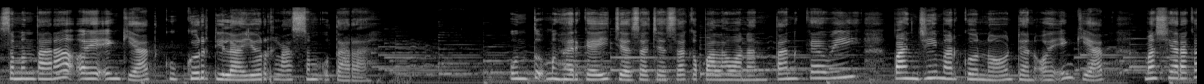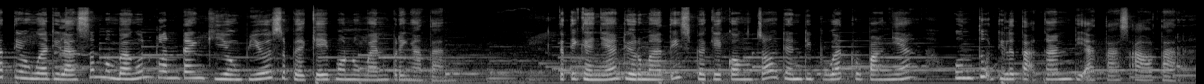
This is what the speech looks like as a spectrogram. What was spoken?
sementara Oe Ingkiat gugur di Layur Lasem Utara untuk menghargai jasa-jasa kepahlawanan Tan Kewi, Panji Margono, dan Oe Ingkiat, masyarakat Tionghoa di Lasem membangun kelenteng Gyeongbyo sebagai monumen peringatan. Ketiganya dihormati sebagai kongco dan dibuat rupangnya untuk diletakkan di atas altar.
